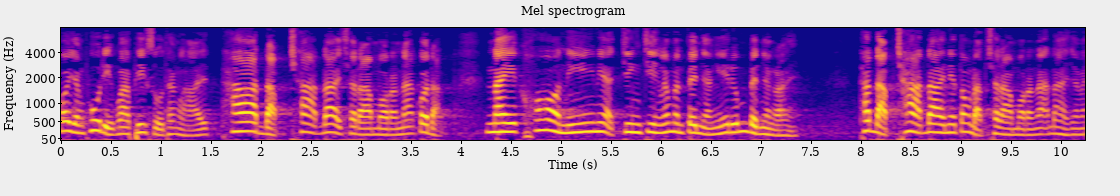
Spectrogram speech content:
ก็ยังพูดอีกว่าภิกษุทั้งหลาย ถ้าดับชาติได้ชรามรณะก็ดับ ในข้อนี้เนี่ยจริง ๆ แล้วมันเป็นอย่างนี้หรือมันเป็นอย่างไร ถ้าดับชาติได้เนี่ยต้องดับชรามรณะได้ใช่ไหม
